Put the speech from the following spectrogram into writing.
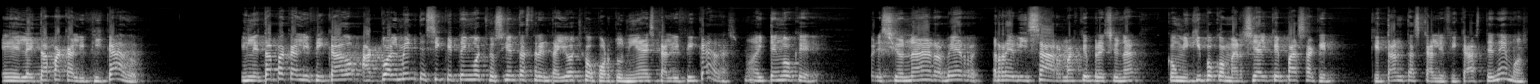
eh, la etapa calificado. En la etapa calificado, actualmente sí que tengo 838 oportunidades calificadas. ¿no? Ahí tengo que presionar, ver, revisar, más que presionar con mi equipo comercial qué pasa que, que tantas calificadas tenemos.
